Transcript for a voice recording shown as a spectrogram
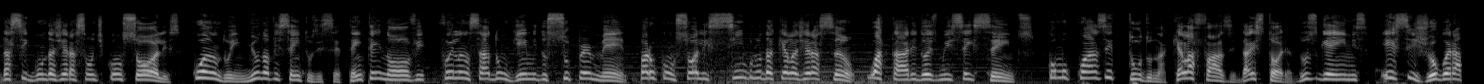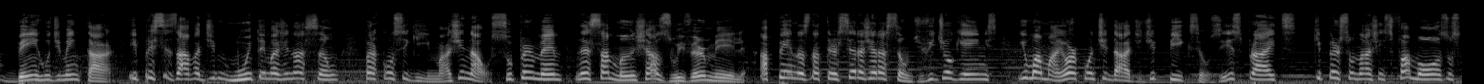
da segunda geração de consoles, quando em 1979 foi lançado um game do Superman para o console símbolo daquela geração, o Atari 2600. Como quase tudo naquela fase da história dos games, esse jogo era bem rudimentar e precisava de muita imaginação para conseguir imaginar o Superman nessa mancha azul e vermelha. Apenas na terceira geração de videogames e uma maior quantidade de pixels e sprites, que personagens famosos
